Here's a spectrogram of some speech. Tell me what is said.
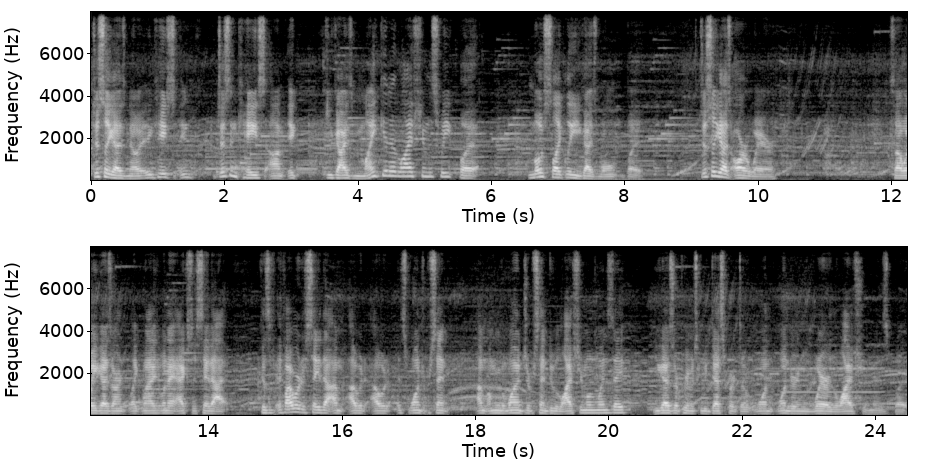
just so you guys know, in case, in, just in case, um, it you guys might get a live stream this week, but most likely you guys won't. But just so you guys are aware, so that way you guys aren't like when I when I actually say that, because if, if I were to say that, I'm I would I would it's 100. percent I'm I'm gonna 100 percent do a live stream on Wednesday. You guys are pretty much gonna be desperate to one, wondering where the live stream is, but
